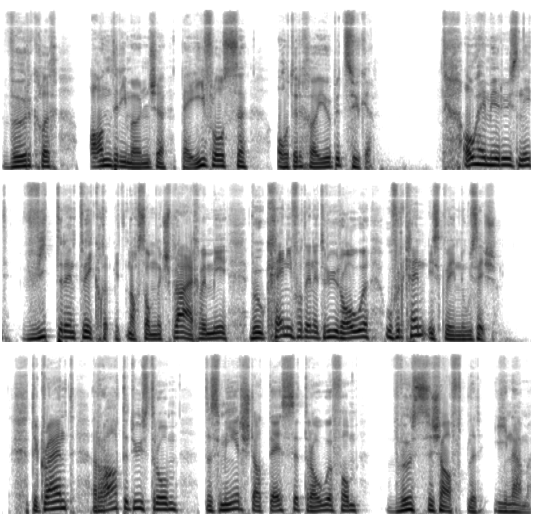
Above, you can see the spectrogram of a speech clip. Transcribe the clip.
wirklich andere Menschen beeinflussen oder können überzeugen auch haben wir uns nicht weiterentwickelt mit, nach so einem Gespräch, wenn wir, weil keine von diesen drei Rollen auf Erkenntnisgewinn aus ist. Der Grant ratet uns darum, dass wir stattdessen die Rolle vom Wissenschaftler einnehmen.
